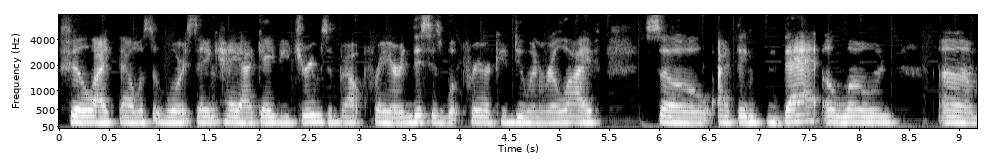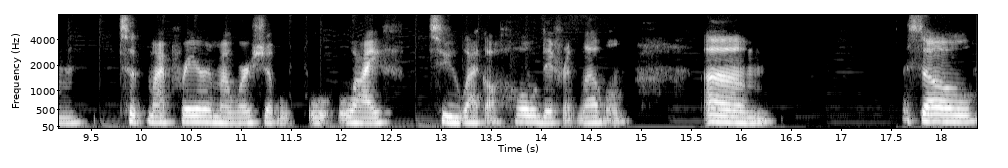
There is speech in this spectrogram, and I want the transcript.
feel like that was the Lord saying hey I gave you dreams about prayer and this is what prayer can do in real life so I think that alone um took my prayer and my worship life to like a whole different level. Um so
